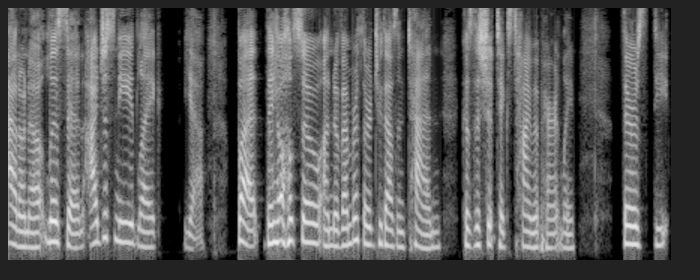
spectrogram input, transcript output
I don't know. Listen, I just need like, yeah. But they also, on November 3rd, 2010, because this shit takes time apparently, there's the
